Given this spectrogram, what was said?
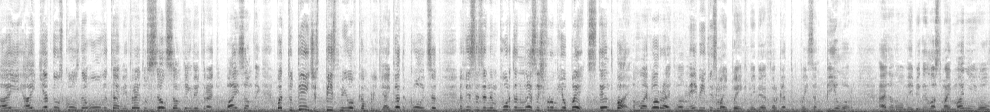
I, I, I get those calls now all the time. They try to sell something, they try to buy something. But today just pissed me off completely. I got a call, it said, This is an important message from your bank. Stand by. I'm like, All right, well, maybe it is my bank. Maybe I forgot to pay some bill or. I don't know, maybe they lost my money, all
